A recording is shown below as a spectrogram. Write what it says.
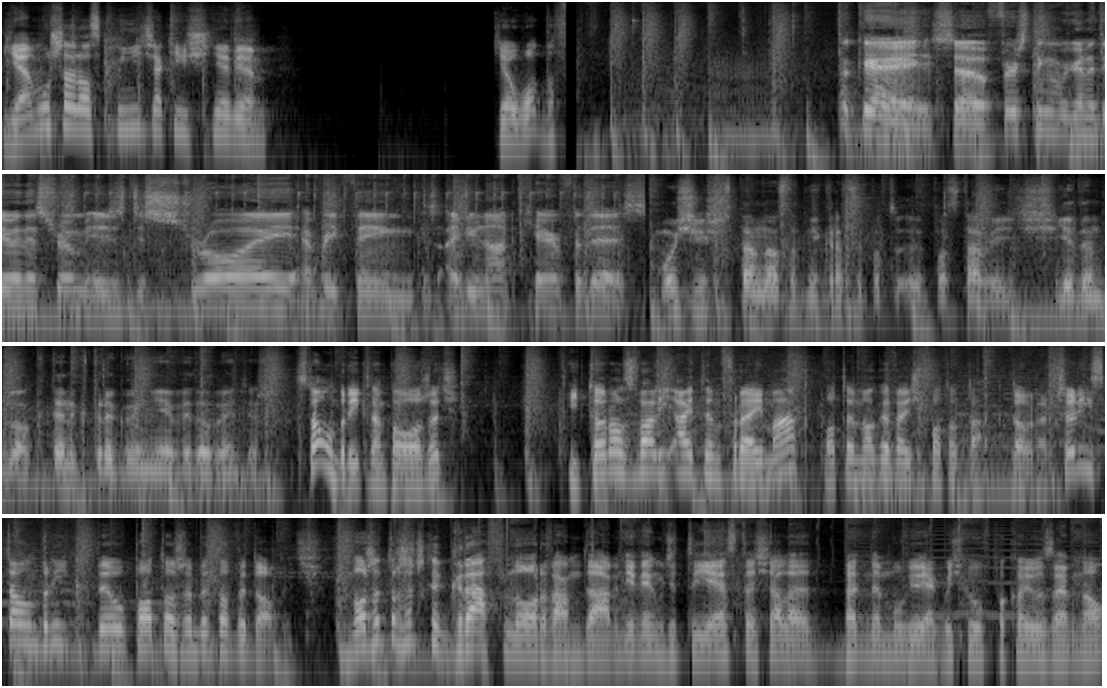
Ja muszę rozkminić jakiś, nie wiem... Yo, what the f... Okay, so first thing we're gonna do in this room is destroy everything, because I do not care for this. Musisz tam na ostatniej kratce postawić jeden blok, ten, którego nie wydobędziesz. Stone brick nam położyć? I to rozwali item frame'a, potem mogę wejść po to tak. Dobra, czyli Stone Brick był po to, żeby to wydobyć. Może troszeczkę graf lore wam dam, nie wiem gdzie ty jesteś, ale będę mówił jakbyś był w pokoju ze mną.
